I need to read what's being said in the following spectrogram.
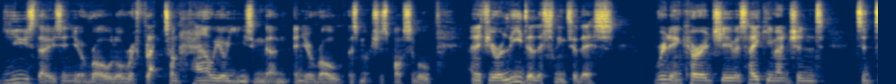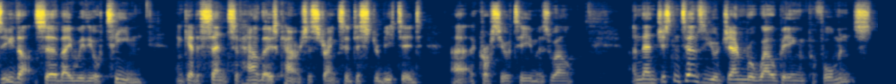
use those in your role or reflect on how you're using them in your role as much as possible. And if you're a leader listening to this, really encourage you, as Heikki mentioned, to do that survey with your team and get a sense of how those character strengths are distributed uh, across your team as well. And then just in terms of your general well-being and performance,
